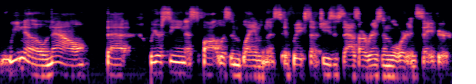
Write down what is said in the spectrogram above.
we know now that we are seen as spotless and blameless if we accept Jesus as our risen Lord and Savior.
